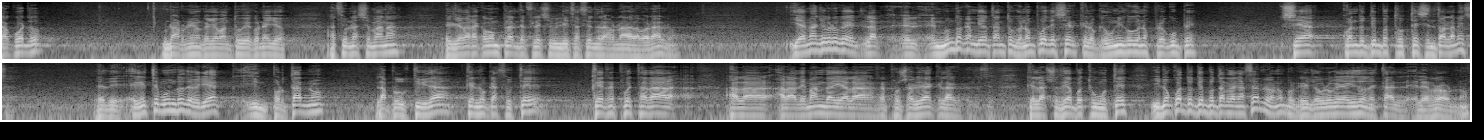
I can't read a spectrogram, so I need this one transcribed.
acuerdo. Una reunión que yo mantuve con ellos hace una semana, el llevar a cabo un plan de flexibilización de la jornada laboral. Y además yo creo que el, mundo ha cambiado tanto que no puede ser que lo que único que nos preocupe sea cuánto tiempo está usted sentado en la mesa. en este mundo debería importarnos la productividad, qué es lo que hace usted, qué respuesta da a la, demanda y a la responsabilidad que la, la sociedad ha puesto en usted y no cuánto tiempo tarda en hacerlo, ¿no? porque yo creo que ahí es donde está el, error. ¿no?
